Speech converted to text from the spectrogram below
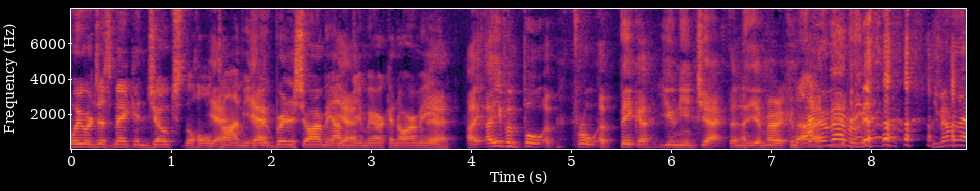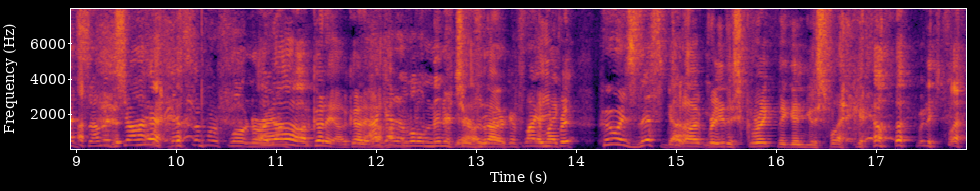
we were just making jokes the whole Yeah, time. You know. British Army, I'm Yeah. the American Army. Yeah. I, I even bought a, brought a bigger Union Jack than the American flag. I remember, man. You remember that summit shot? That's somewhere floating around. I know. I got it. I got it. I got a little miniature Yeah, I of the know. American flag. I'm like, who is this guy? And I bring this great big English flag out. British flag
